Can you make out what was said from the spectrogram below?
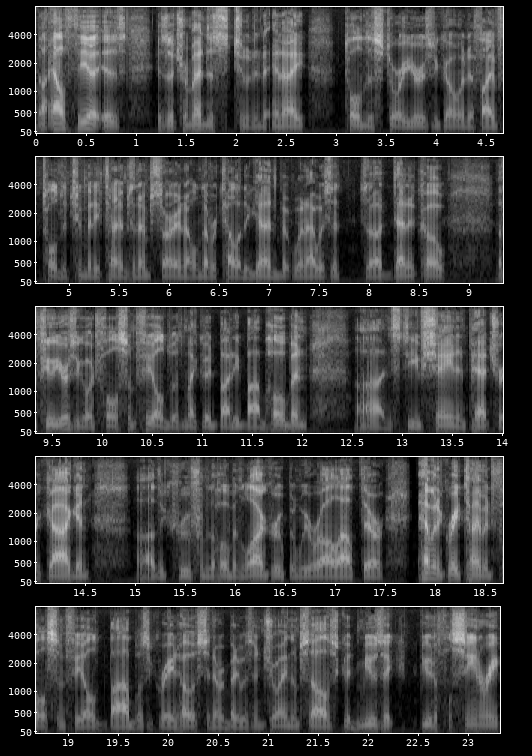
Now, Althea is is a tremendous tune, and, and, I told this story years ago, and if I've told it too many times, and I'm sorry, and I'll never tell it again. But when I was at uh, Dead and Co a few years ago at Folsom Field with my good buddy Bob Hoban uh, and Steve Schain and Patrick Goggin, uh, the crew from the Hoban Law Group, and we were all out there having a great time at Folsom Field. Bob was a great host, and everybody was enjoying themselves. Good music, beautiful scenery,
